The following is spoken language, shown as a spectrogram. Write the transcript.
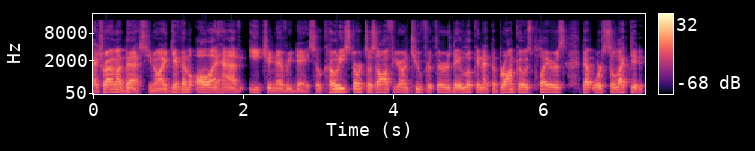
I try my best. You know, I give them all I have each and every day. So Cody starts us off here on two for Thursday, looking at the Broncos players that were selected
